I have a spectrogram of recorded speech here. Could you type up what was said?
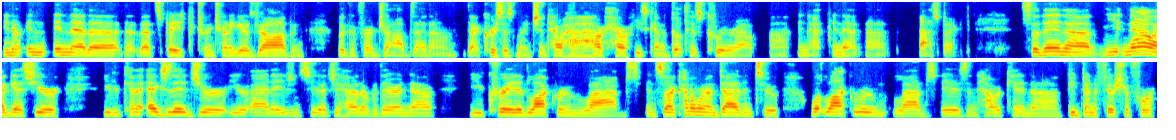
you know in in that uh that, that space between trying to get a job and looking for a job that um that chris has mentioned how how how he's kind of built his career out uh, in that in that uh, aspect. So then uh you, now i guess you're you've kind of exited your your ad agency that you had over there and now you created locker room labs. And so i kind of want to dive into what locker room labs is and how it can uh, be beneficial for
